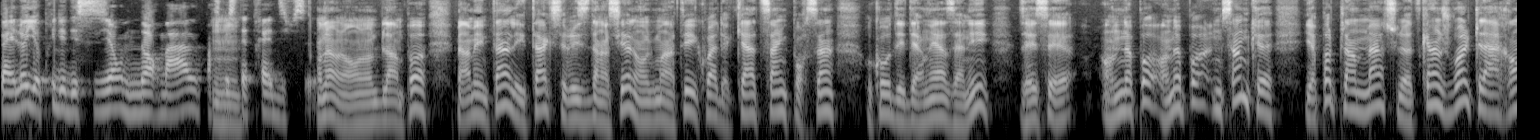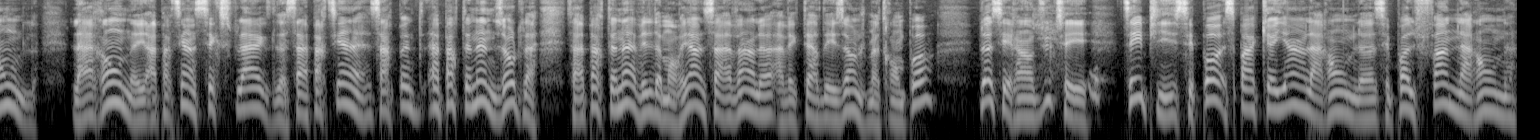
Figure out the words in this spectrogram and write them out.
Ben là, il a pris des décisions normales parce que c'était très difficile. Non, non, on ne blâme pas. Mais en même temps, les taxes résidentielles ont augmenté, quoi, de 4-5% au cours des dernières années. C'est on n'a pas, on n'a pas, il me semble qu'il n'y a pas de plan de match, là. Quand je vois que la ronde, la ronde appartient à Six Flags, ça appartient, ça appartenait à nous autres, là. Ça appartenait à la Ville de Montréal, ça avant, là, avec Terre des Hommes, je me trompe pas. Là, c'est rendu que c'est, tu sais, puis c'est pas, c'est pas accueillant, la ronde, là. C'est pas le fun, la ronde.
